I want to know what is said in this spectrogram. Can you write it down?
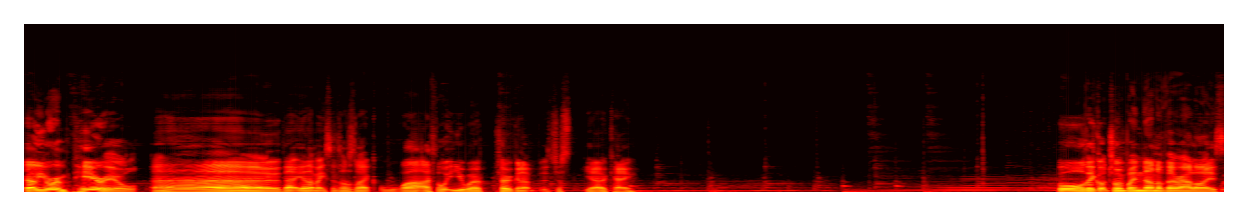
Oh, you're Imperial. Oh, that yeah, that makes sense. I was like, what? I thought you were Shogunate. It's just, yeah, okay. Oh, they got joined by none of their allies.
